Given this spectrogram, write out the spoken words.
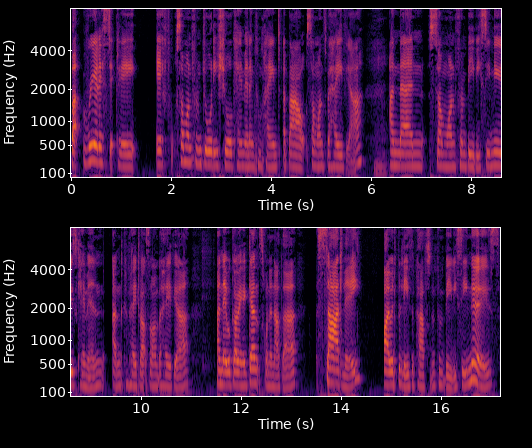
But realistically, if someone from Geordie Shore came in and complained about someone's behaviour, mm. and then someone from BBC News came in and complained about someone's behaviour, and they were going against one another, sadly, I would believe the person from BBC News.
